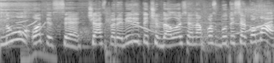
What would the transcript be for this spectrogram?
Ну, от і все. Час перевірити, чи вдалося нам позбутися комах.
